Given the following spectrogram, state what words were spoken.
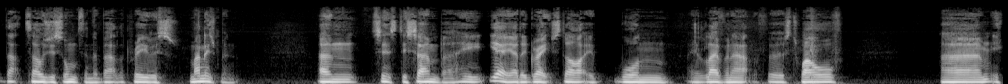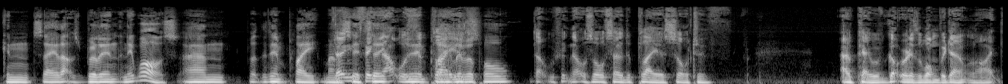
that tells you something about the previous management. And since December, he yeah he had a great start. He won eleven out of the first twelve. Um, you can say that was brilliant, and it was. And but they didn't play Man Don't you City. think that was they didn't play players? Liverpool. That we think that was also the players sort of. Okay, we've got rid of the one we don't like.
